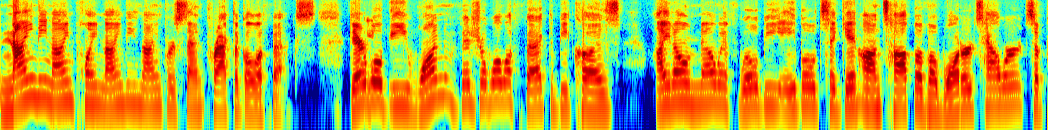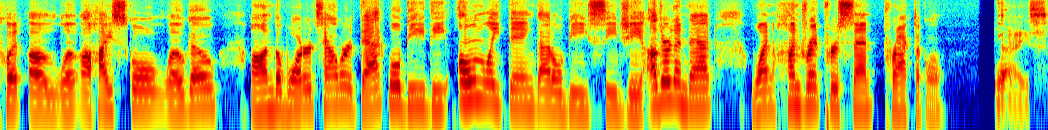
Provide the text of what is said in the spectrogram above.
99.99% practical effects. There yeah. will be one visual effect because I don't know if we'll be able to get on top of a water tower to put a, lo- a high school logo on the water tower. That will be the only thing that'll be CG. Other than that, 100% practical. Yeah. Nice.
